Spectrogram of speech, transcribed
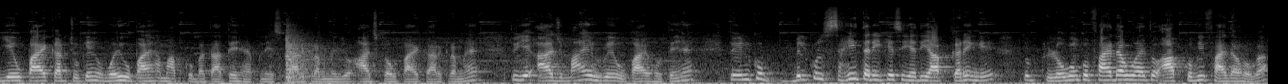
ये उपाय कर चुके हैं, वही उपाय हम आपको बताते हैं अपने इस कार्यक्रम में, जो आज का उपाय कार्यक्रम है। तो ये आजमाए हुए उपाय होते हैं। तो इनको बिल्कुल सही तरीके से यदि आप करेंगे तो लोगों को फ़ायदा हुआ है तो आपको भी फ़ायदा होगा।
